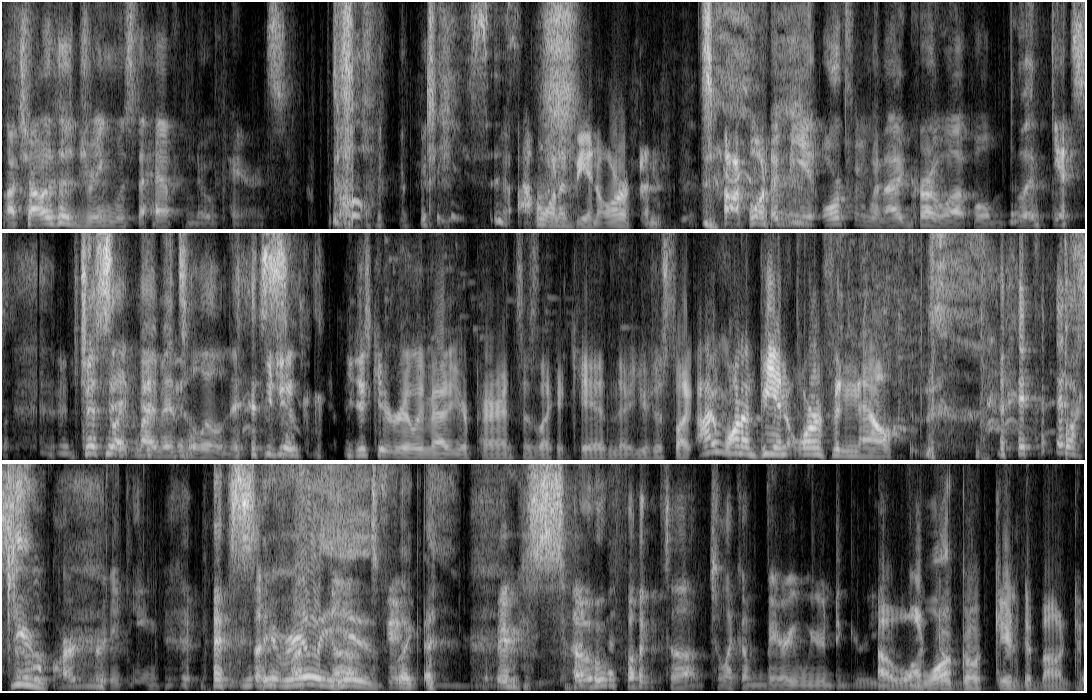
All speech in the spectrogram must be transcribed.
My childhood dream was to have no parents. Oh, Jesus. I want to be an orphan. I want to be an orphan when I grow up. Well, guess just like my mental illness. You just you just get really mad at your parents as like a kid, and you're just like, I want to be an orphan now. That's Fuck so you. Heartbreaking. That's so It really fucked up, is. dude. Like, they're so fucked up to like a very weird degree. I want What? to go kill the bounty.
